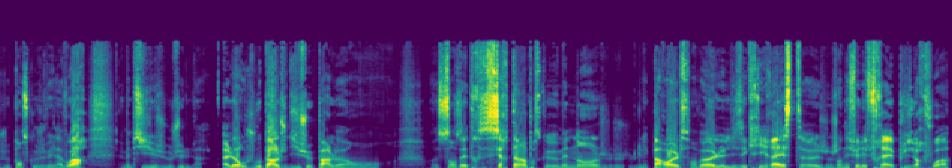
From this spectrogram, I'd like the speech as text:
je, pense que je vais l'avoir, même si à l'heure où je vous parle, je dis je parle sans être certain parce que maintenant les paroles s'envolent, les écrits restent, euh, j'en ai fait les frais plusieurs fois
